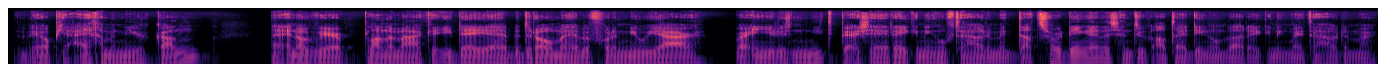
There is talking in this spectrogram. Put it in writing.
weer op je eigen manier kan. Eh, en ook weer plannen maken, ideeën hebben, dromen hebben voor een nieuw jaar. Waarin je dus niet per se rekening hoeft te houden met dat soort dingen. Er zijn natuurlijk altijd dingen om wel rekening mee te houden, maar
